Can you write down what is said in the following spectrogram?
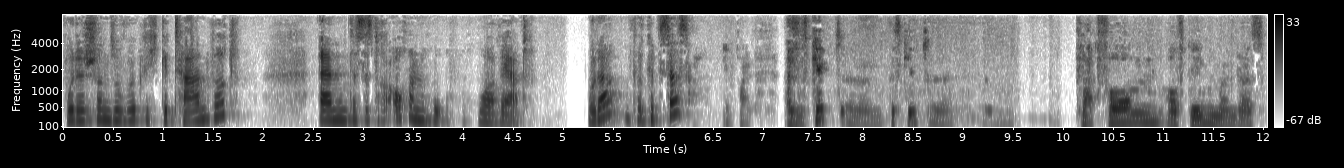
wo das schon so wirklich getan wird. Ähm, das ist doch auch ein ho hoher Wert, oder? Gibt's das? Auf jeden Fall. Also es gibt, äh, es gibt äh, Plattformen, auf denen man das,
